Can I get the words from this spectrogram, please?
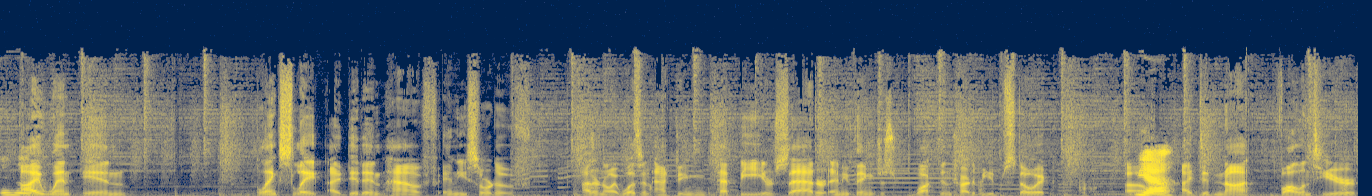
mhm. I went in blank slate. I didn't have any sort of I don't know, I wasn't acting peppy or sad or anything. Just walked in, tried to be stoic. Um, Yeah. I did not volunteer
